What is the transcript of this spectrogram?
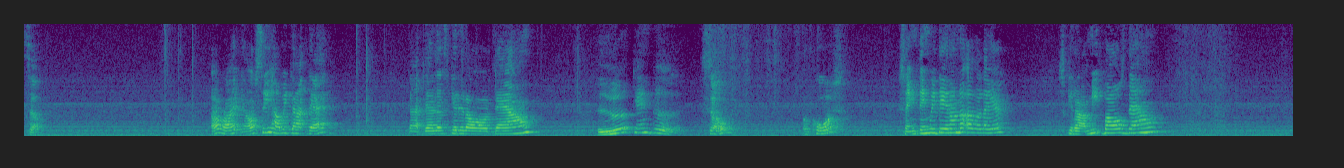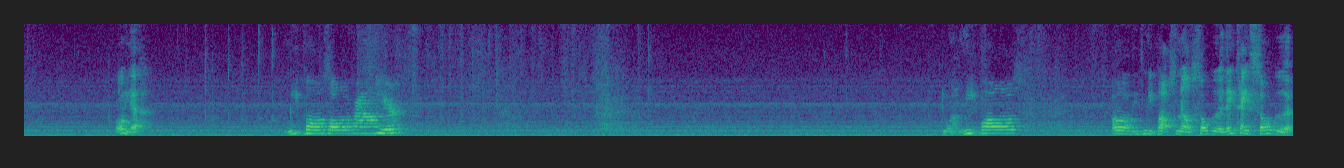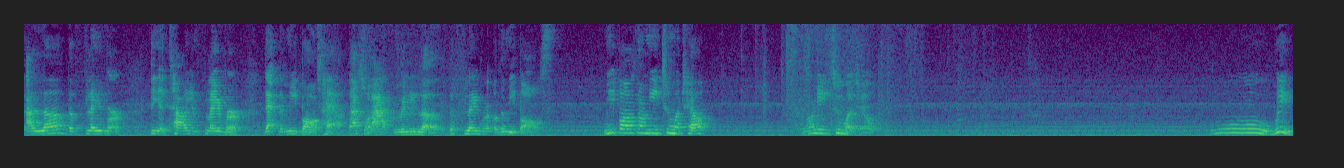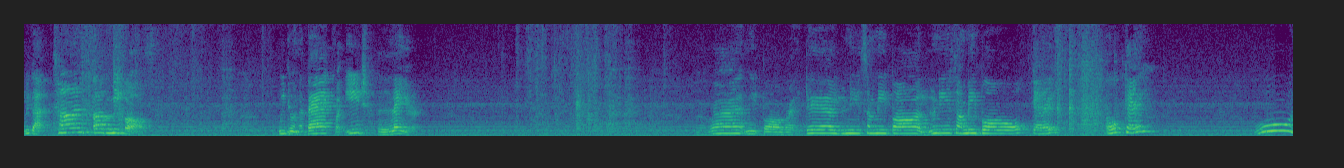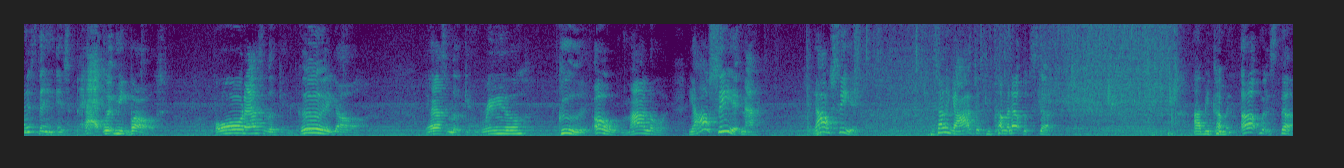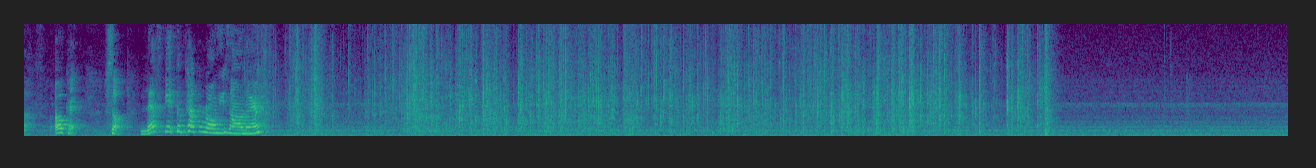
So. Alright, y'all see how we got that? Got that. Let's get it all down. Looking good. So, of course, same thing we did on the other layer. Let's get our meatballs down. Oh yeah meatballs all around here. do our meatballs? Oh these meatballs smell so good. They taste so good. I love the flavor the italian flavor that the meatballs have. That's what i really love the flavor of the meatballs. Meatballs don't need too much help. They don't need too much help. Ooh, we we got tons of meatballs. We doing a bag for each layer. Alright, meatball right there. You need some meatball. You need some meatball. Okay. Okay. Ooh, this thing is packed with meatballs. Oh, that's looking good, y'all. That's looking real good. Oh, my Lord. Y'all see it now. Y'all see it. I'm telling y'all, I just be coming up with stuff. I'll be coming up with stuff. Okay, so let's get the pepperonis on there.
